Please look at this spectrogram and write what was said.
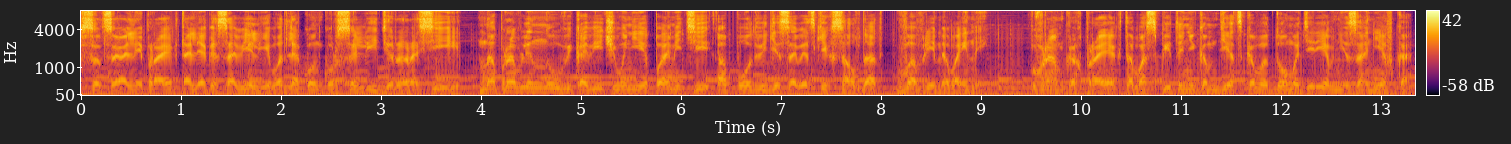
Социальный проект Олега Савельева для конкурса «Лидеры России» направлен на увековечивание памяти о подвиге советских солдат во время войны. В рамках проекта воспитанникам детского дома деревни Заневка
